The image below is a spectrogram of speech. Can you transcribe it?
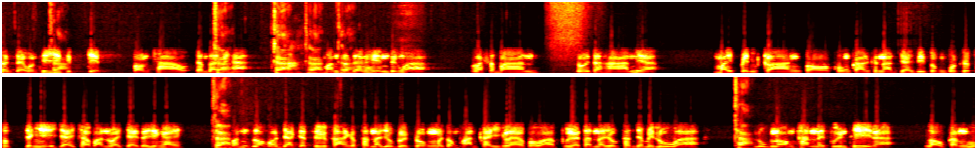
ตั้งแต่วันที่ครับ27 ตอนเช้าจำได้ไหมฮะครับค่ะครับมันคแสรับดงให้เห็นถึงว่ารัฐบาลโดยทหารเนี่ย ไม่เป็นกลางต่อโครงการขนาดใหญ่ที่ส่งผลกระทบอย่างนี้จะให้ชาวบ้านไว้ใจได้ยังไงครับเพราะเราก็อยากจะสื่อสารกับท่านนายกโดยตรงไม่ต้องผ่านใครอีกแล้ว เพราะว่าเผื่อท่านนายกท่านจะไม่รู้ว่าครับลูกน้องท่านในพื้นที่น่ะ เรากังว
